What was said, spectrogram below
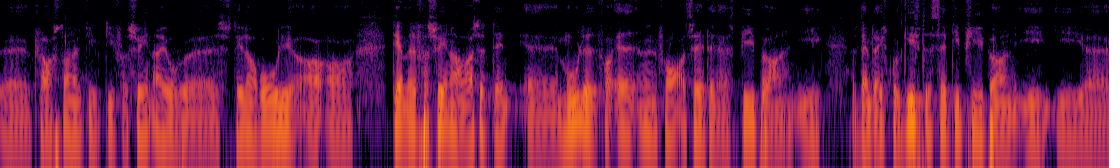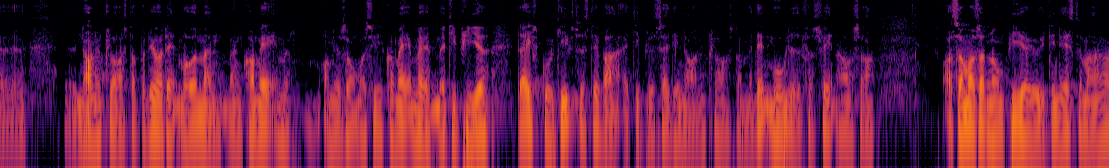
øh, klostrene, de, de forsvinder jo øh, stille og roligt, og, og dermed forsvinder også den øh, mulighed for adelen for at sætte deres pigebørn i, altså dem, der ikke skulle giftes, sætte de pigebørn i, i øh, nonnekloster, for det var den måde, man, man kom af med, om jeg så må sige, kom af med, med de piger, der ikke skulle giftes, det var, at de blev sat i nonnekloster. Men den mulighed forsvinder jo så. Og så må sådan nogle piger jo i de næste mange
